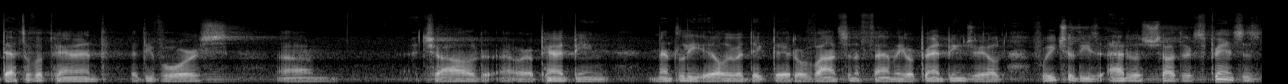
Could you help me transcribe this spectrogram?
death of a parent, a divorce, um, a child uh, or a parent being mentally ill or addicted, or violence in the family, or a parent being jailed, for each of these adverse childhood experiences,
